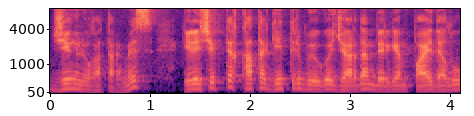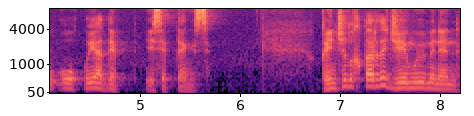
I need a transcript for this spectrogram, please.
жеңилүү катар эмес келечекте ката кетирбөөгө жардам берген пайдалуу окуя деп эсептеңиз кыйынчылыктарды жеңүү менен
